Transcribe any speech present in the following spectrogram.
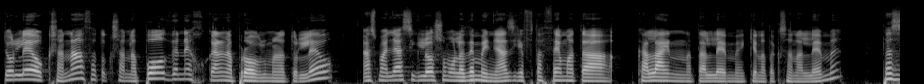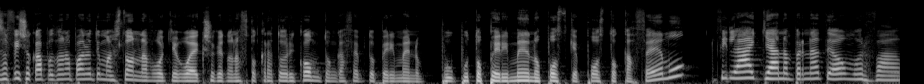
Το λέω ξανά, θα το ξαναπώ, δεν έχω κανένα πρόβλημα να το λέω. Α μαλλιάσει η γλώσσα μου, αλλά δεν με νοιάζει. Για αυτά τα θέματα καλά είναι να τα λέμε και να τα ξαναλέμε. Θα σας αφήσω κάπου εδώ να πάνε ετοιμαστώ να βγω κι εγώ έξω για τον αυτοκρατορικό μου τον καφέ που το περιμένω, που, που το περιμένω πώ και πώ το καφέ μου. Φιλάκια, να περνάτε όμορφα.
